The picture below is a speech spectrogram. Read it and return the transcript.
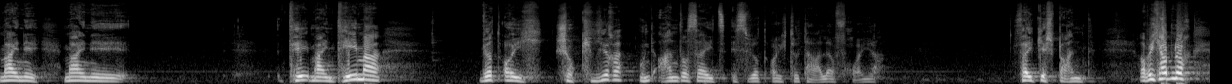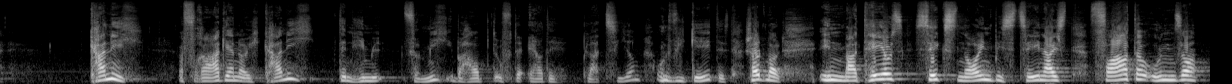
meine, meine mein Thema, wird euch schockieren und andererseits, es wird euch total erfreuen. Seid gespannt. Aber ich habe noch, kann ich, eine Frage an euch, kann ich den Himmel für mich überhaupt auf der Erde platzieren? Und wie geht es? Schaut mal, in Matthäus 6, 9 bis 10 heißt, Vater unser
